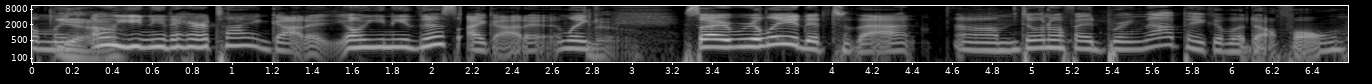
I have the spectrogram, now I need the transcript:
I'm like, Yeah. oh, you need a hair tie, got it. Oh, you need this, I got it. And, like, No. so I related to that. Um, don't know if I'd bring that big of a duffel.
